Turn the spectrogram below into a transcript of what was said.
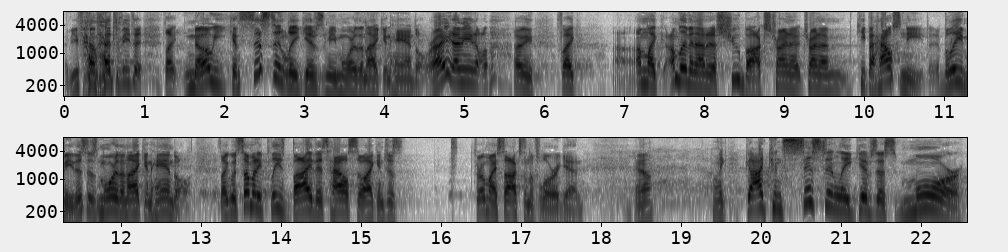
Have you found that to be t- like no? He consistently gives me more than I can handle, right? I mean, I mean, it's like uh, I'm like I'm living out of a shoebox trying to trying to keep a house neat. Believe me, this is more than I can handle. It's like, would somebody please buy this house so I can just throw my socks on the floor again? You know, I'm like God consistently gives us more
